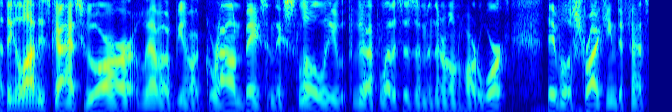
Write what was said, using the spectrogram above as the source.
I think a lot of these guys who are who have a you know a ground base and they slowly through their athleticism and their own hard work they build a striking defense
